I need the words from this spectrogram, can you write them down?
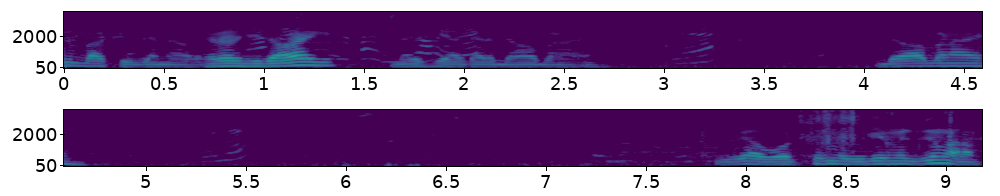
કેન બાકી જન આવે રણજી દવા કે નથી આ તારે દવા બનાવે. દવા બનાવે. બીજા વોટ્સએપમાં વીડિયો મેં મારા.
